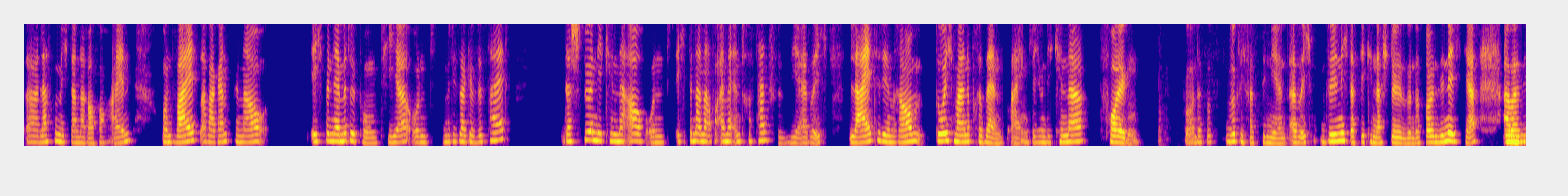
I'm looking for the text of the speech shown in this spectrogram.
äh, lasse mich dann darauf auch ein und weiß aber ganz genau, ich bin der Mittelpunkt hier und mit dieser Gewissheit, das spüren die Kinder auch und ich bin dann auf einmal interessant für sie. Also ich leite den Raum durch meine Präsenz eigentlich und die Kinder folgen. So, und das ist wirklich faszinierend. Also ich will nicht, dass die Kinder still sind, das sollen sie nicht, ja. Aber mhm. sie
